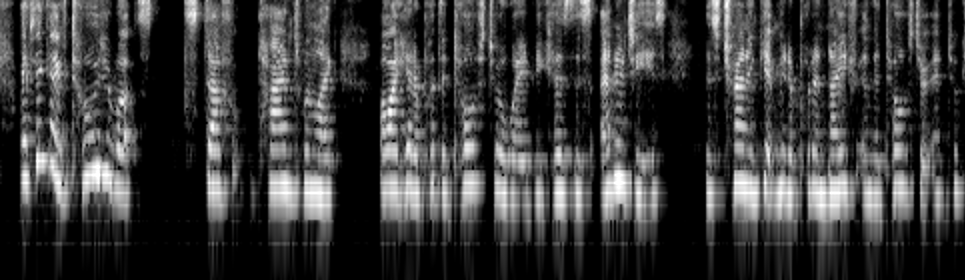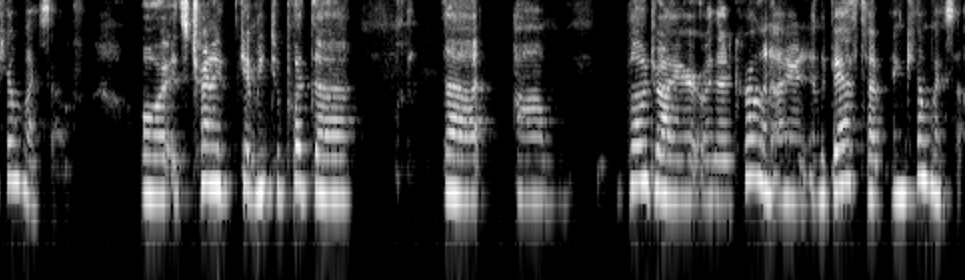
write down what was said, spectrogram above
I think I've told you about stuff times when like, oh, I had to put the toaster away because this energies is trying to get me to put a knife in the toaster and to kill myself. Or it's trying to get me to put the the um, blow dryer or the curling iron in the bathtub and kill myself.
